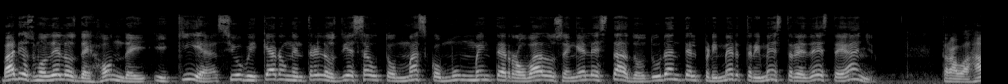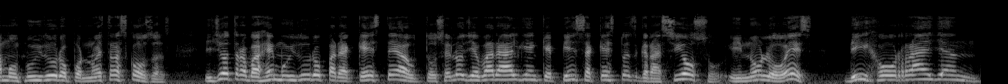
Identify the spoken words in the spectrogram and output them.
varios modelos de Hyundai y Kia se ubicaron entre los 10 autos más comúnmente robados en el estado durante el primer trimestre de este año. Trabajamos muy duro por nuestras cosas y yo trabajé muy duro para que este auto se lo llevara a alguien que piensa que esto es gracioso y no lo es, dijo Ryan.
